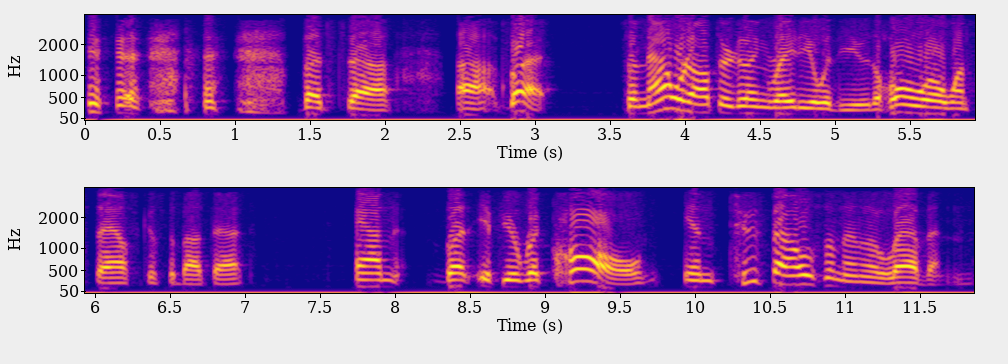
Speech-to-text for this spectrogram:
but uh, uh, but so now we're out there doing radio with you. The whole world wants to ask us about that. And but if you recall, in 2011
